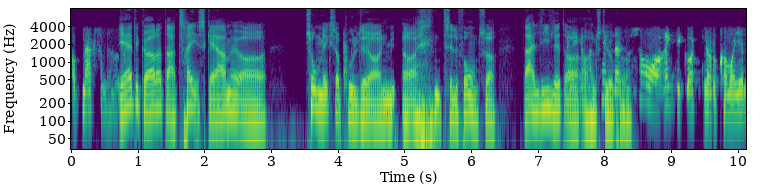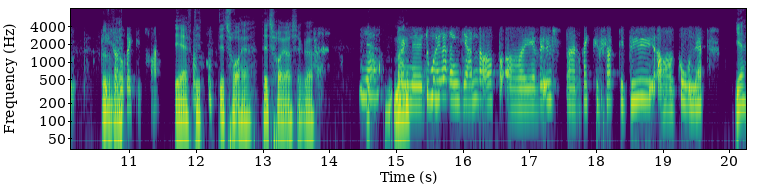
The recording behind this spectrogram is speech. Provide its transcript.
opmærksomhed. Ja, det gør der. Der er tre skærme og to mixerpulte og en, og en telefon, så der er lige lidt at, at holde styr på. du sover rigtig godt, når du kommer hjem. Ved du så er du rigtig træt. Ja, det, det tror jeg. Det tror jeg også, jeg gør. Ja, Mange- men øh, du må hellere ringe de andre op, og jeg vil ønske dig en rigtig flot debut og god nat. Ja,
